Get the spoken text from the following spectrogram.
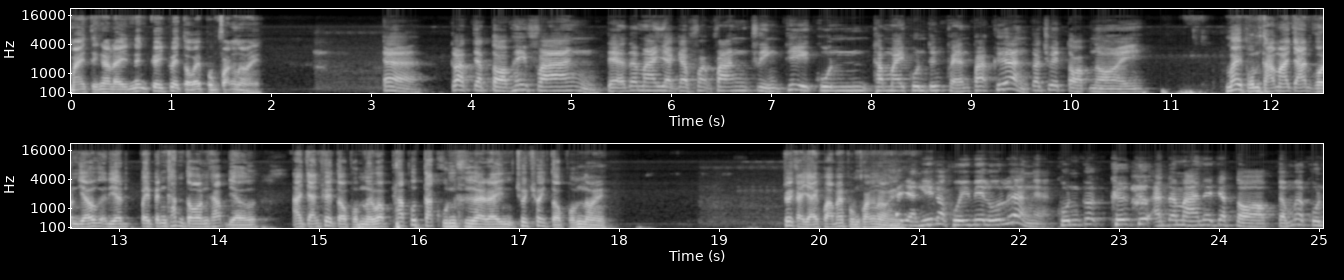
หมายถึงอะไรนั่นช่วยช่วยต่อให้ผมฟังหน่อย อ่าก็จะตอบให้ฟัง แต่อาตมาอยากจะฟังฟังสิ่งที่คุณทำไมคุณถึงแขวนพระเครื่อง ก็ช่วยตอบหน่อย ไม่ผมถามอาจารย์ก่อนเดี๋ยวเดี๋ยวไปเป็นขั้นตอนครับเดี๋ยวอาจารย์ช่วยตอบผมหน่อยว่าพระพุทธคุณคืออะไร ช่วยช่วยตอบผมหน่อย ช่วยขยายความให้ผมฟังหน่อย ถ้าอย่างนี้ก็คุยไม่รู้เรื่องอะคุณก็คือคืออาตมาเนี่ยจะตอบ แต่เมื่อคุณ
